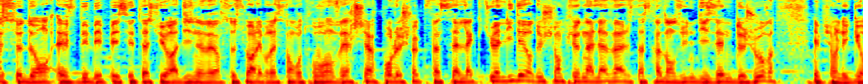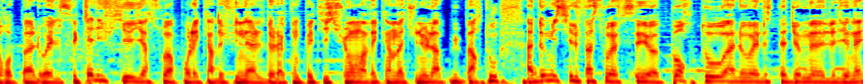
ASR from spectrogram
Sedan, FBBP, c'est assuré à 19h. Ce soir, les Bressans retrouveront Verchères pour le choc face à l'actuel leader du championnat Laval. Ça sera dans une dizaine de jours. Et puis en Ligue Europa, l'OL s'est qualifié hier soir pour les quarts de finale de la compétition avec un match nul un but partout à domicile face au FC euh, Porto à l'OL Stadium Les Lyonnais.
